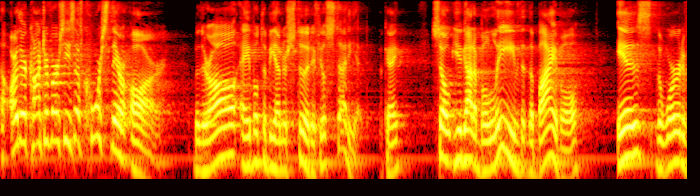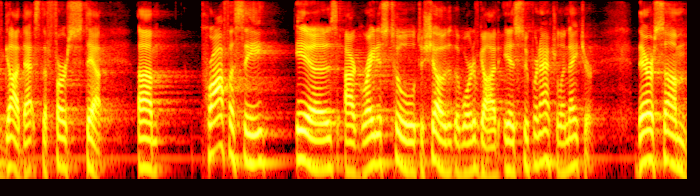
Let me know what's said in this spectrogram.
Are there controversies? Of course there are, but they're all able to be understood if you'll study it, okay? So you got to believe that the Bible is the Word of God. That's the first step. Um, prophecy is our greatest tool to show that the Word of God is supernatural in nature. There are some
